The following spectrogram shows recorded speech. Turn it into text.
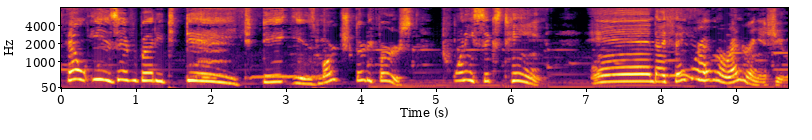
How is everybody today? Today is March 31st, 2016, and I think we're having a rendering issue.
